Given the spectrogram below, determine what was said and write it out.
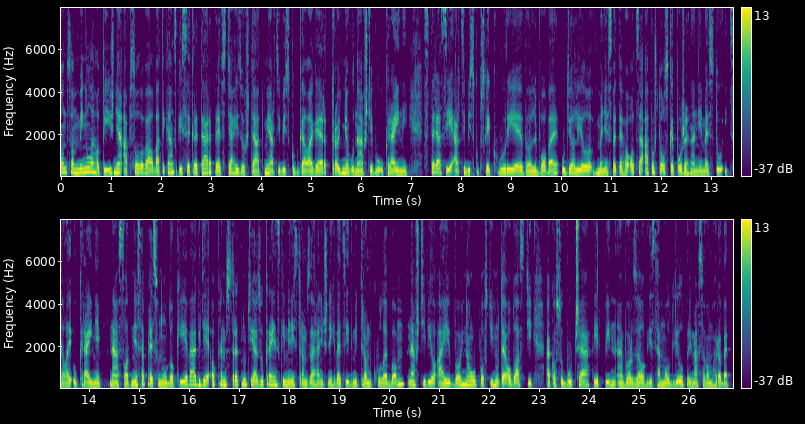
Koncom minulého týždňa absolvoval vatikánsky sekretár pre vzťahy so štátmi arcibiskup Gallagher trojdňovú návštevu Ukrajiny. Z je arcibiskupskej kúrie v Lvove udelil v mene svätého Otca apoštolské požehnanie mestu i celej Ukrajine. Následne sa presunul do Kieva, kde okrem stretnutia s ukrajinským ministrom zahraničných vecí Dmitrom Kulebom navštívil aj vojnou postihnuté oblasti, ako sú Buča, Irpin a Vorzel, kde sa modlil pri masovom hrobe.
